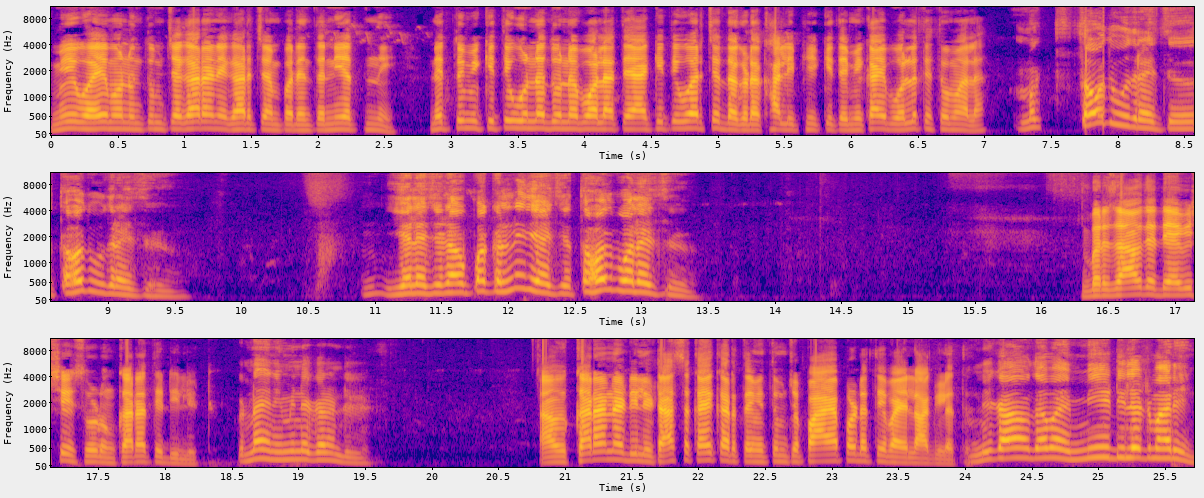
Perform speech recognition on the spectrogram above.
मी वय म्हणून तुमच्या घराने घरच्यांपर्यंत नेत नाही. नाही तुम्ही किती उन्हा दुनं बोला त्या किती वरचे दगड खाली फेकी ते मी काय बोलत आहे तुम्हाला? मग तवत उतरायचं तवत उतरायचं येल्याचे डाव पकड नाही द्यायचे तवत बोलायचं. बरं जाऊ द्या त्या विषयी सोडून करा ते डिलीट नाही नाही मी नाही करणार delete. अहो करा ना डिलीट असं काय करताय? मी तुमच्या पाया पडत आहे बाई लागलं तर. मी काय म्हणतो बाई मी डिलेट मारीन.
